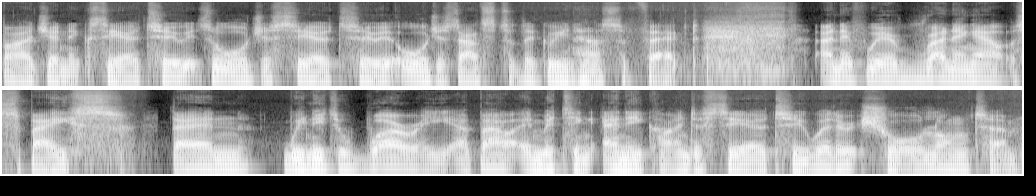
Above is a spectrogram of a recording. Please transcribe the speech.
biogenic CO2. It's all just CO2. It all just adds to the greenhouse effect. And if we're running out of space, then we need to worry about emitting any kind of CO2, whether it's short or long term.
